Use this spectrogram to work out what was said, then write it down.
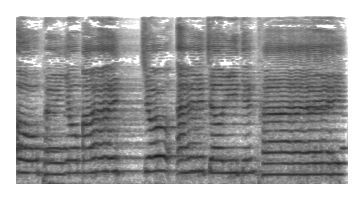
哦，朋友们就爱教育电台。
